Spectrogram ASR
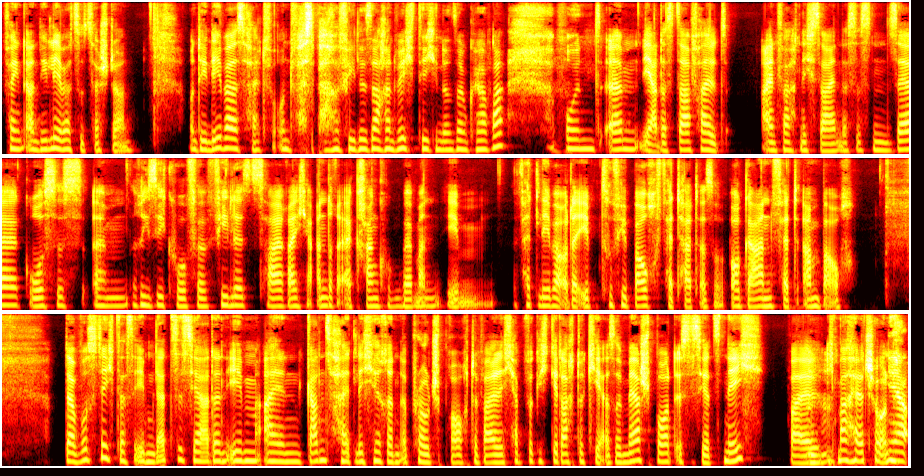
fängt an, die Leber zu zerstören. Und die Leber ist halt für unfassbare viele Sachen wichtig in unserem Körper. Mhm. Und ähm, ja, das darf halt einfach nicht sein. Das ist ein sehr großes ähm, Risiko für viele zahlreiche andere Erkrankungen, wenn man eben Fettleber oder eben zu viel Bauchfett hat, also Organfett am Bauch. Da wusste ich, dass eben letztes Jahr dann eben einen ganzheitlicheren Approach brauchte, weil ich habe wirklich gedacht, okay, also mehr Sport ist es jetzt nicht, weil mhm. ich mache jetzt schon ja.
